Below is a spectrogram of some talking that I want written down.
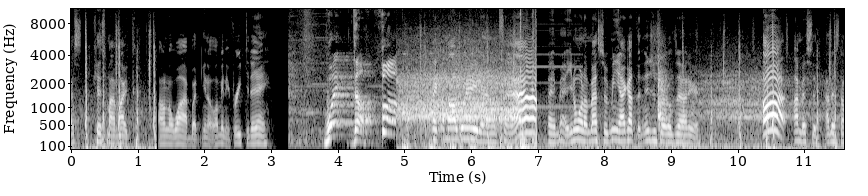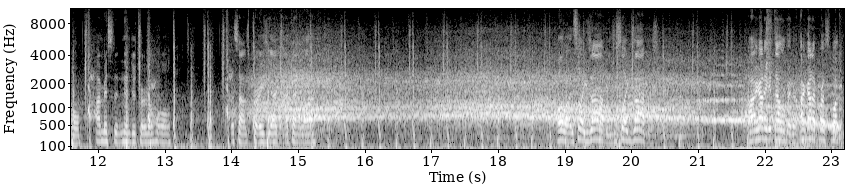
I kissed my mic. I don't know why, but you know, I'm getting freaked today. What the fuck? Make my way down. Ah! Hey man, you don't want to mess with me. I got the Ninja Turtles down here. Ah! I missed it. I missed the hole. I missed the Ninja Turtle hole. That sounds crazy. I, I can't lie. Hold on. It's like zombies. It's like zombies. I gotta get the elevator. I gotta press the button.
